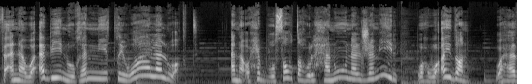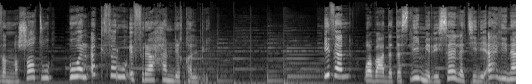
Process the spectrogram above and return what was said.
فأنا وأبي نغني طوال الوقت. أنا أحب صوته الحنون الجميل وهو أيضا وهذا النشاط هو الأكثر افراحا لقلبي. اذا وبعد تسليم الرسالة لأهلنا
